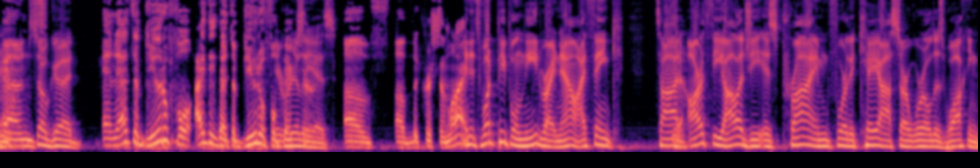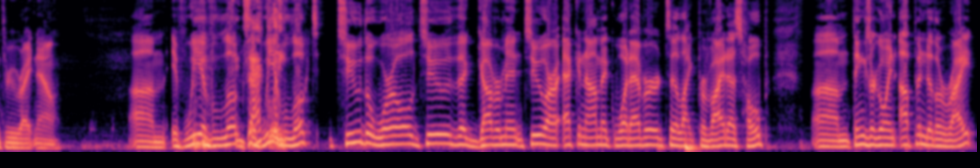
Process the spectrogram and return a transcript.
And so good. and that's a beautiful. I think that's a beautiful It picture really is. of of the Christian life. And it's what people need right now. I think, Todd, Yeah. our theology is primed for the chaos our world is walking through right now. Um, if we have looked, Exactly. if we have looked to the world, to the government, to our economic whatever to like provide us hope, um, things are going up and to the right.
